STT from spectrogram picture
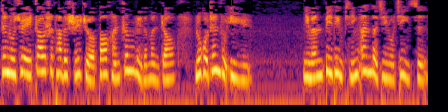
真主却昭示他的使者，包含真理的梦招。如果真主抑郁，你们必定平安的进入祭祀。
